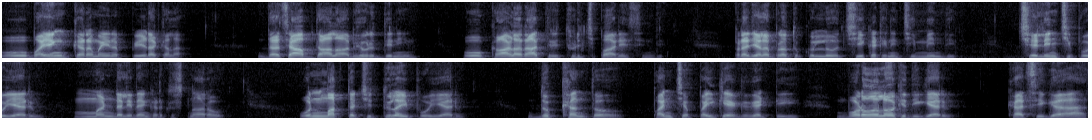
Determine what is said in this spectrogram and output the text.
ఓ భయంకరమైన పీడకల దశాబ్దాల అభివృద్ధిని ఓ కాళరాత్రి తుడిచిపారేసింది. ప్రజల బ్రతుకుల్లో చీకటిని చిమ్మింది చెలించిపోయారు. మండలి వెంకటకృష్ణారావు ఉన్మత్త చిత్తులైపోయారు. దుఃఖంతో పంచె పైకి ఎగగట్టి బుడదలోకి దిగారు. కసిగా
